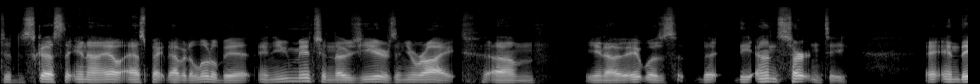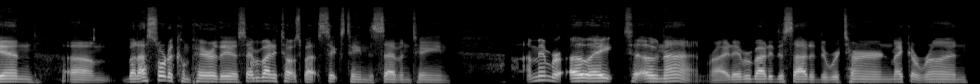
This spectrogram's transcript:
to discuss the NIL aspect of it a little bit. And you mentioned those years, and you're right. Um, you know, it was the the uncertainty, and then, um, but I sort of compare this. Everybody talks about 16 to 17. I remember 08 to 09, right? Everybody decided to return, make a run,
